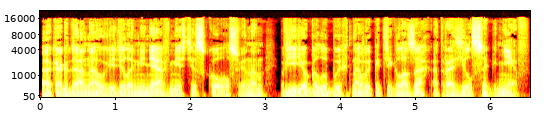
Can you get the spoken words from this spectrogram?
а когда она увидела меня вместе с Коулсвином, в ее голубых на выкате глазах отразился гнев.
